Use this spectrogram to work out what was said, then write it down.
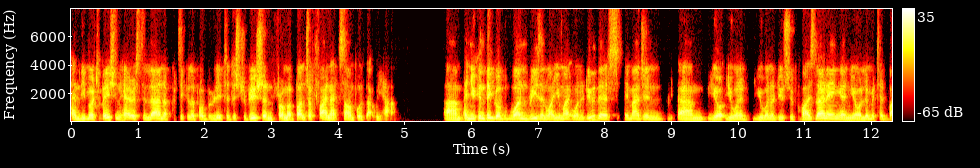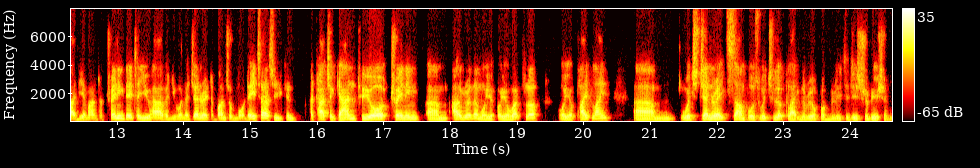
and the motivation here is to learn a particular probability distribution from a bunch of finite samples that we have. Um, and you can think of one reason why you might want to do this. Imagine um, you you want to you want to do supervised learning, and you're limited by the amount of training data you have, and you want to generate a bunch of more data, so you can attach a GAN to your training um, algorithm or your or your workflow or your pipeline um, which generates samples which look like the real probability distribution.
